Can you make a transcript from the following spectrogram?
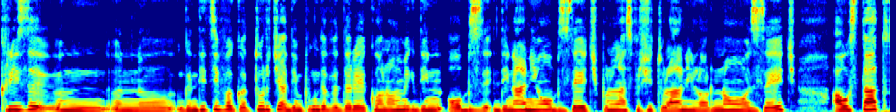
crize, în, în, uh, gândiți-vă că Turcia, din punct de vedere economic, din, 80, din anii 80 până la sfârșitul anilor 90, au stat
